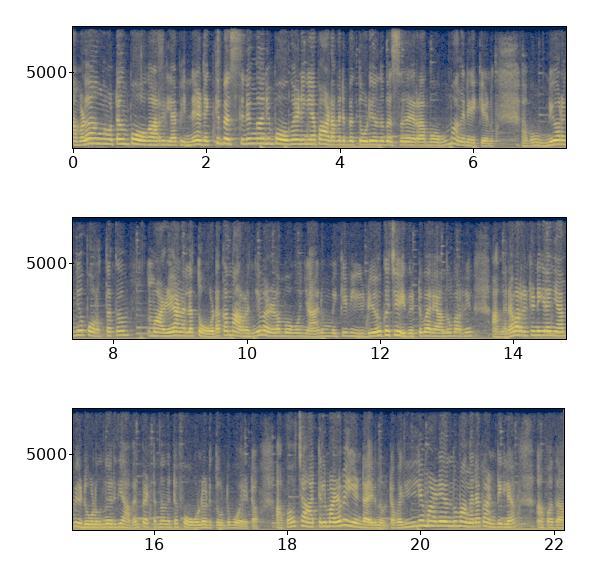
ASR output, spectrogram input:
നമ്മൾ അങ്ങോട്ടൊന്നും പോകാറില്ല. പിന്നെ ഇടയ്ക്ക് ബസ്സിനെങ്ങാനും പോകുകയാണെങ്കിൽ ആ പാടം വരുമ്പത്തോടി ഒന്ന് ബസ് കയറാൻ പോകും. അങ്ങനെയൊക്കെയാണ്. അപ്പോൾ ഉണ്ണി പറഞ്ഞു പുറത്തൊക്കെ മഴയാണല്ലോ തോടൊക്കെ നിറഞ്ഞ് വെള്ളം പോകും. ഞാൻ ഉമ്മയ്ക്ക് വീഡിയോ ഒക്കെ ചെയ്തിട്ട് വരാമെന്നും പറഞ്ഞ് അങ്ങനെ പറഞ്ഞിട്ടുണ്ടെങ്കിൽ ഞാൻ വിടുകയുള്ളൂ എന്ന് കരുതി അവൻ പെട്ടെന്ന് എന്നിട്ട് ഫോൺ എടുത്തുകൊണ്ട് പോയിട്ടോ. അപ്പോൾ ചാറ്റൽ മഴ പെയ്യണ്ടായിരുന്നു കേട്ടോ. വലിയ മഴയൊന്നും അങ്ങനെ കണ്ടില്ല. അപ്പോൾ അതാ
